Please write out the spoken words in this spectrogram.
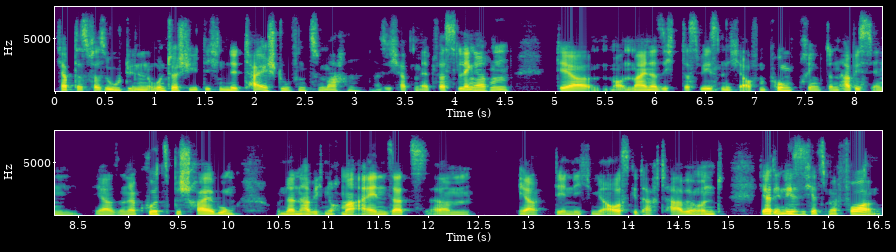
Ich habe das versucht, in den unterschiedlichen Detailstufen zu machen. Also, ich habe 'n etwas längeren, der aus meiner Sicht das Wesentliche auf 'n Punkt bringt. Dann habe ich's in, ja, so 'ner Kurzbeschreibung und dann habe ich noch mal einen Satz, ähm, ja, den ich mir ausgedacht habe. Und ja, den lese ich jetzt mal vor.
